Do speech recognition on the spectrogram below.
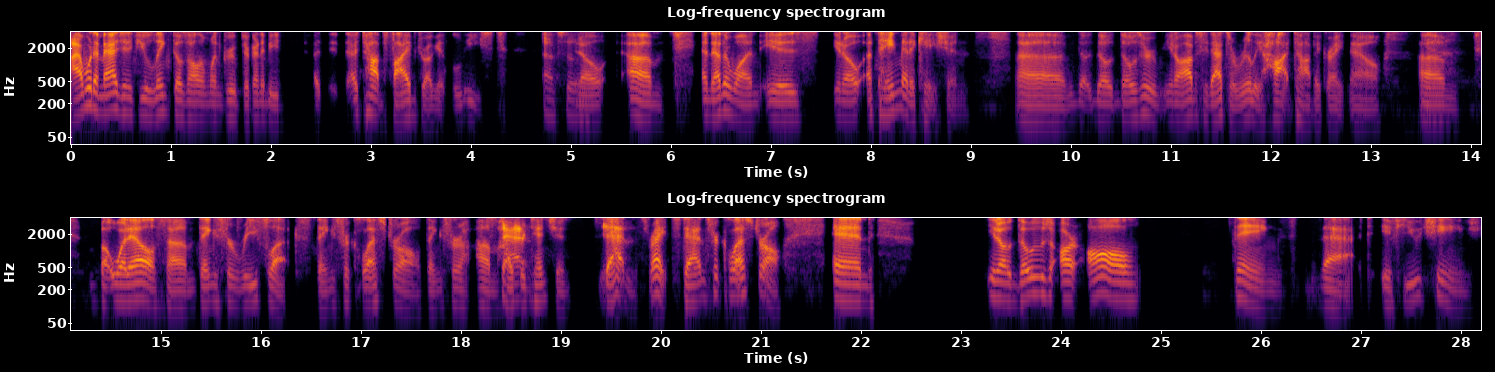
i would imagine if you link those all in one group they're going to be a, a top five drug at least absolutely. you know? Um, another one is you know a pain medication. Uh, th- th- those are you know obviously that's a really hot topic right now um, yeah. but what else? Um, things for reflux things for cholesterol things for um, hypertension statins yeah. right statins for cholesterol and you know those are all things that if you change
